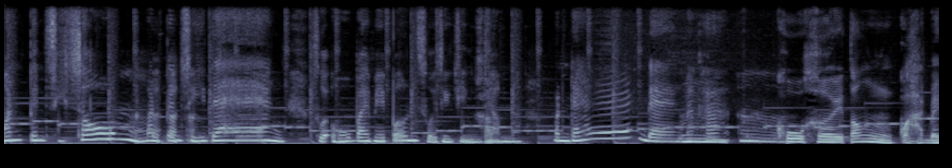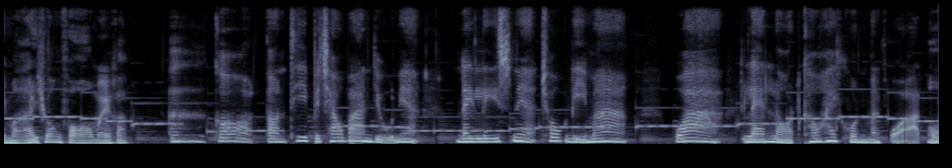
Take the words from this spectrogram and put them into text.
มันเป็นสีส้ม มันเป็นสีแดง สวยโอ้โหใบเมเปิลนี่สวยจริงครับๆย้ำนะมันแดงแดงนะคะเออครูเคยต้องกวาดใบไม้ช่วง fall ไหมครับเออก็ตอนที่ไปเช่าบ้านอยู่เนี่ยใน lease เนี่ยโชคดีมาก ว่า landlord เขาให้คนมากวาด โอ้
